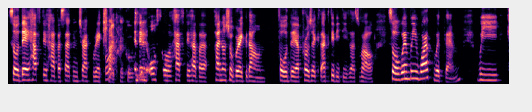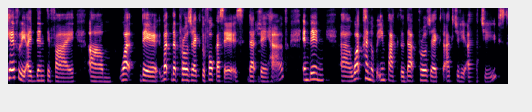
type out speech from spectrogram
So they have to have a certain track record, track record and yeah. then also have to have a financial breakdown for their project activities as well. So when we work with them, we carefully identify um, what their what the project focus is that they have, and then uh, what kind of impact that project actually achieves.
